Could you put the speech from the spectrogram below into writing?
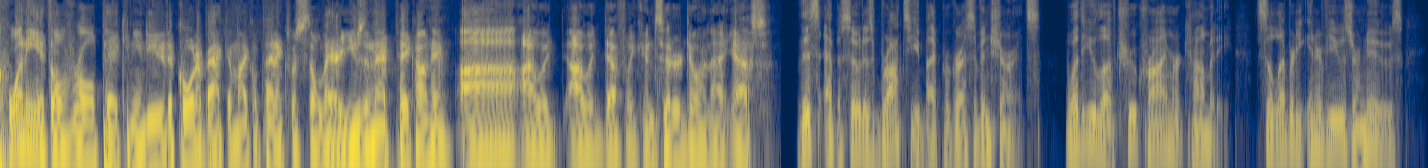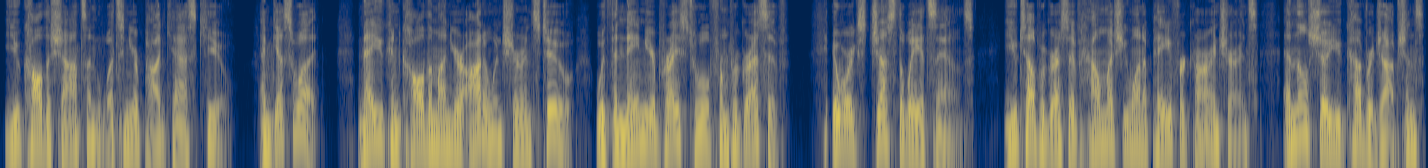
20th overall pick and you needed a quarterback and Michael Penix was still there, using that pick on him? Uh, I would I would definitely consider doing that, yes. This episode is brought to you by Progressive Insurance. Whether you love true crime or comedy, celebrity interviews or news, you call the shots on what's in your podcast queue. And guess what? Now you can call them on your auto insurance too with the Name Your Price tool from Progressive. It works just the way it sounds. You tell Progressive how much you want to pay for car insurance, and they'll show you coverage options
